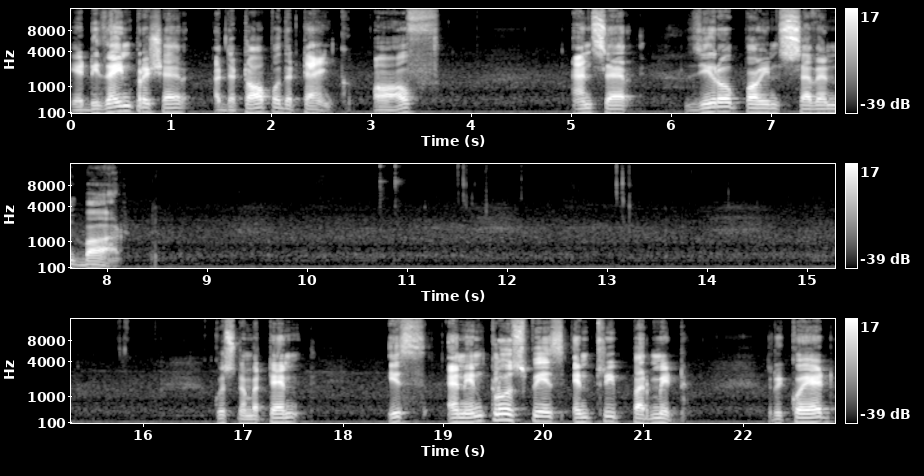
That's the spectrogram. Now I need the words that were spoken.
a design pressure at the top of the tank of answer 0.7 bar. Question number 10 Is an enclosed space entry permit required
